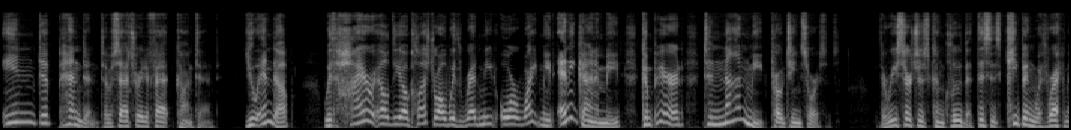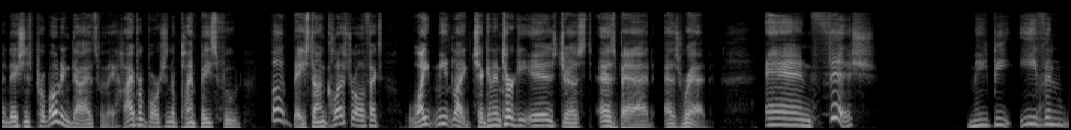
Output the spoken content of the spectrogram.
independent of saturated fat content, you end up with higher LDL cholesterol with red meat or white meat, any kind of meat, compared to non-meat protein sources. The researchers conclude that this is keeping with recommendations promoting diets with a high proportion of plant-based food, but based on cholesterol effects, white meat like chicken and turkey is just as bad as red. And fish may be even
